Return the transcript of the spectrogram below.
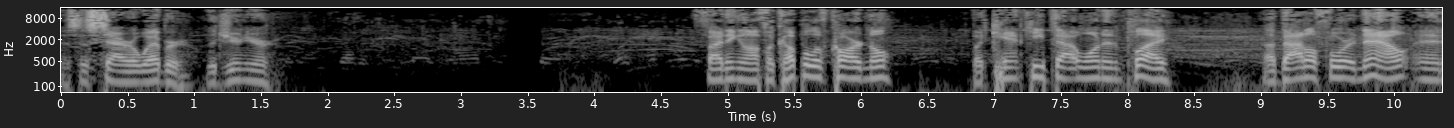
This is Sarah Weber, the junior, fighting off a couple of Cardinal, but can't keep that one in play. A battle for it now, and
